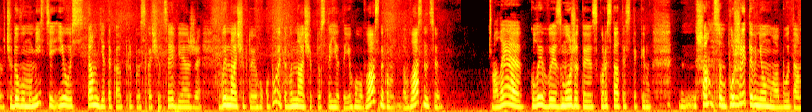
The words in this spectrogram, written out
в чудовому місці. І ось там є така приписка, що це віаже. Ви начебто його купуєте, ви начебто стаєте його власником, власницею. Але коли ви зможете скористатись таким шансом пожити в ньому, або там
